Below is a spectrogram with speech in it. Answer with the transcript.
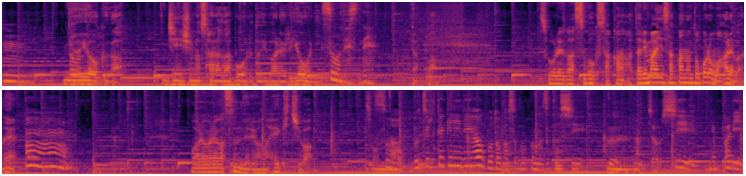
うんうん。ニューヨークが人種のサラダボールと言われるように。そうですね。やっぱ。それがすごく盛ん当たり前に盛んなところもあればねうんうん我々が住んでるような僻地はそんな物理的に出会うことがすごく難しくなっちゃうし、やっぱり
